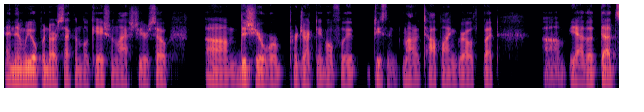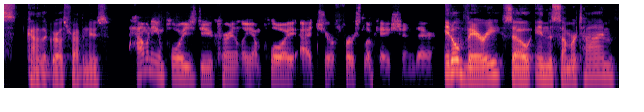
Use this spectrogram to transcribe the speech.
And then we opened our second location last year. So um, this year we're projecting hopefully a decent amount of top line growth. But um, yeah, that, that's kind of the gross revenues. How many employees do you currently employ at your first location there? It'll vary. So in the summertime,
